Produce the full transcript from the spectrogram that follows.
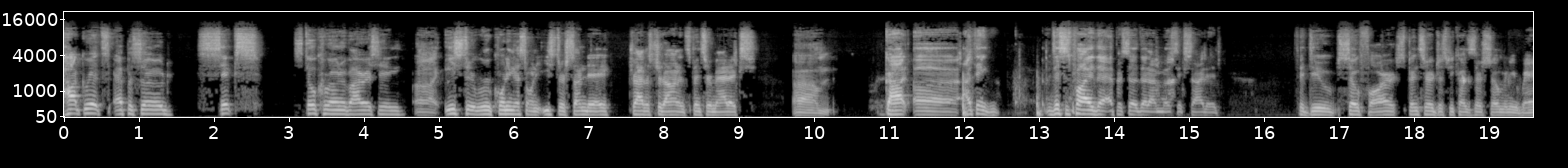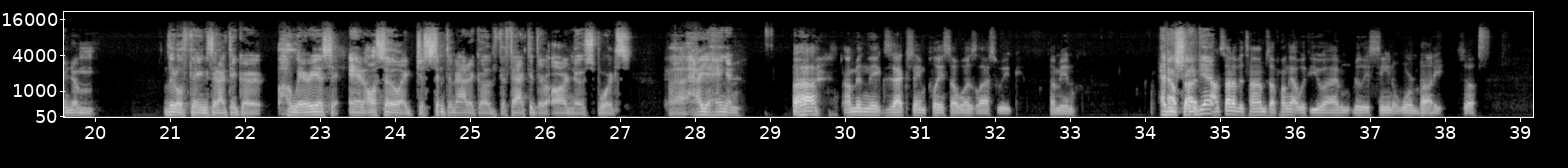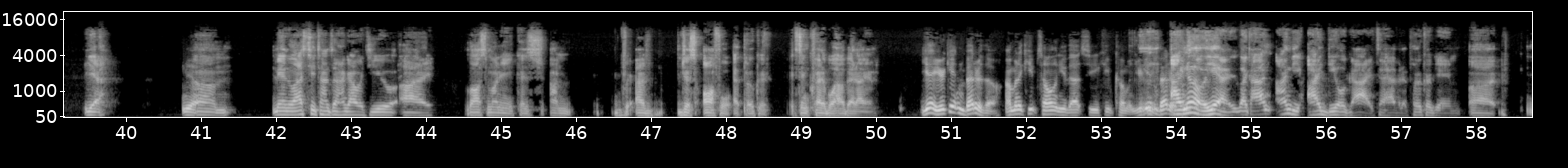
Hot Grits episode six, still coronavirusing. Uh, Easter, we're recording this on Easter Sunday. Travis Jadon and Spencer Maddox um, got, uh, I think this is probably the episode that I'm most excited to do so far. Spencer, just because there's so many random little things that I think are hilarious and also like just symptomatic of the fact that there are no sports. Uh, how you hanging? Uh, I'm in the exact same place I was last week. I mean, Have you shaved of, yet? outside of the times I've hung out with you, I haven't really seen a warm body. So Yeah. yeah, Um, man, the last two times I hung out with you, I lost money because I'm I'm just awful at poker. It's incredible how bad I am. yeah, you're getting better though. I'm gonna keep telling you that, so you keep coming. You're getting better. I know, yeah. Like I'm I'm the ideal guy to have at a poker game. Uh,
